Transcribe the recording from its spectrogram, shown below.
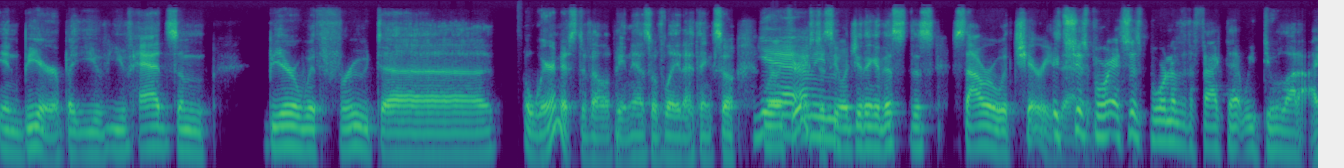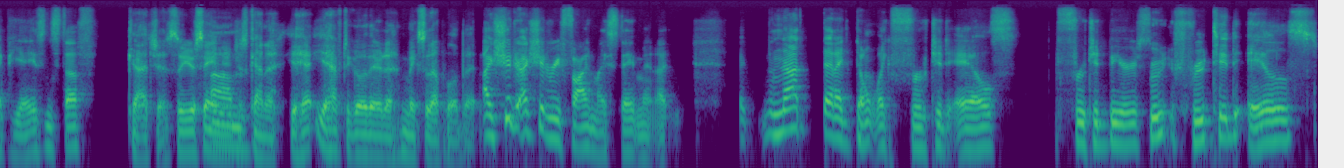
in beer, but you've you've had some beer with fruit uh awareness developing as of late. I think so. Yeah, We're I curious to see what you think of this this sour with cherries. it's just born. It's just born of the fact that we do a lot of IPAs and stuff. gotcha. So you're saying you're just Um, kind of you ha- you have to go there to mix it up a little bit. I should I should refine my statement. I- not that I don't like fruited ales, fruited beers, Fruit, fruited ales.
